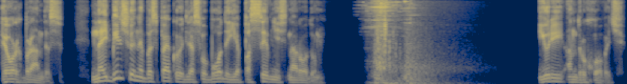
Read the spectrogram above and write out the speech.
Георг Брандес. Найбільшою небезпекою для свободи є пасивність народу. Юрій Андрухович.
